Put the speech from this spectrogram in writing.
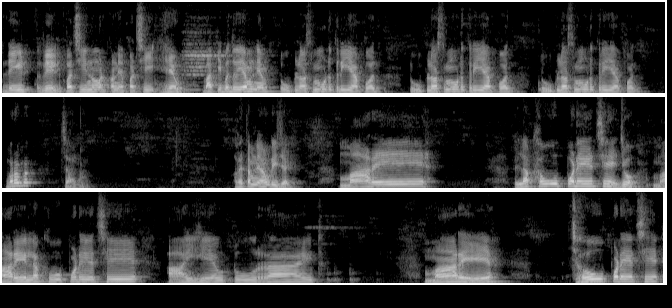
did will પછી નોટ અને પછી હેવ બાકી બધું એમ ને એમ. ટુ પ્લસ મૂળ ક્રિયાપદ ટુ પ્લસ મૂળ ક્રિયાપદ ટુ પ્લસ મૂળ ક્રિયાપદ. બરોબર? ચાલો. હવે તમને આવડી જાય. મારે લખવું પડે છે. જો, મારે લખવું પડે છે આઈ હેવ ટુ રાઇટ મારે જવું પડે છે.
